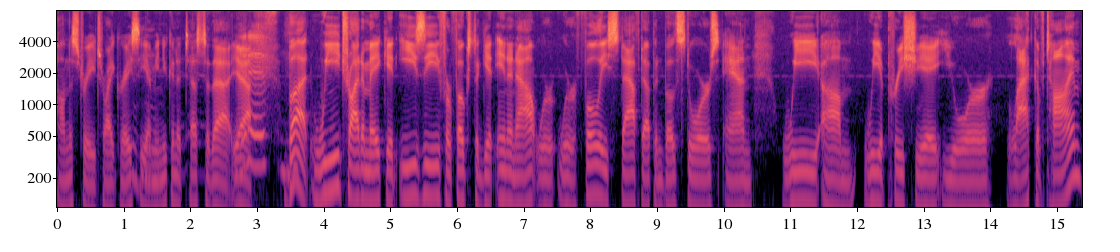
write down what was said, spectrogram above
on the streets, right, Gracie? I mean, you can attest to that, yeah. Mm-hmm. But we try to make it easy for folks to get in and out. We're we're fully staffed up in both stores, and we um, we appreciate your lack of time.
